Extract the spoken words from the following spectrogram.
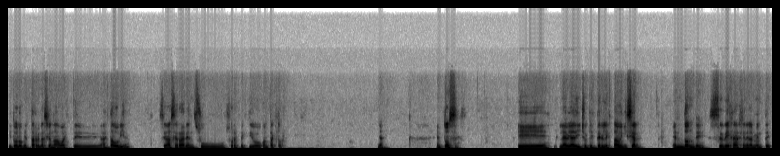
y todo lo que está relacionado a, este, a esta bobina se va a cerrar en su, respectivo contactor. ¿Ya? Entonces, eh, le había dicho que este era el estado inicial, en donde se deja generalmente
